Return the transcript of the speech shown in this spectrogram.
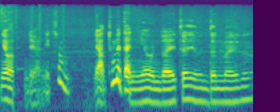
Ja, ja, nichts. Ja, tu mit deinen Ja und weiter, ja und dann weiter.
